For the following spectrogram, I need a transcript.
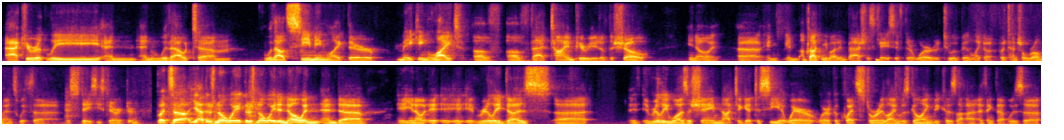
accurately and and without um, without seeming like they're making light of of that time period of the show. You know, uh, in, in I'm talking about in Bash's case, if there were to have been like a potential romance with uh, Miss Stacy's character. But uh, yeah, there's no way there's no way to know, and and uh, it- you know it, it, it really does. Uh, it, it really was a shame not to get to see it where where Ka'kwet's storyline was going because I, I think that was a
